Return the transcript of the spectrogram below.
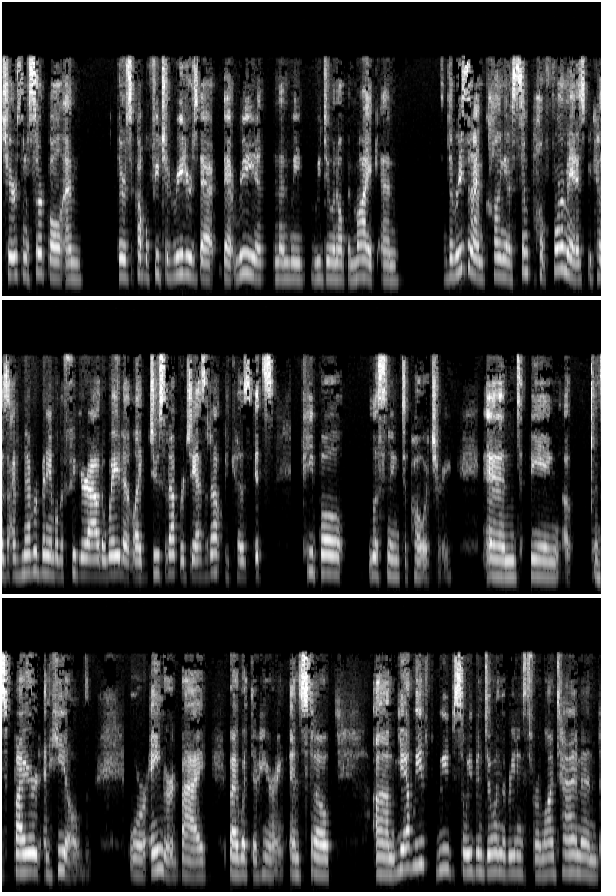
chairs in a circle, and there's a couple featured readers that that read, and then we we do an open mic. And the reason I'm calling it a simple format is because I've never been able to figure out a way to like juice it up or jazz it up because it's people listening to poetry and being inspired and healed or angered by by what they're hearing. And so um yeah we've we've so we've been doing the readings for a long time and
